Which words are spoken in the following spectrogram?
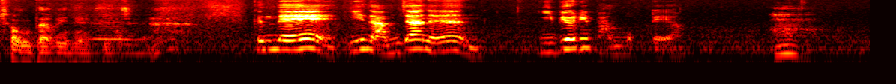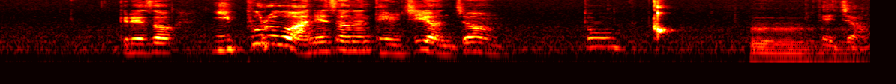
정답이네 진짜. 음. 근데 이 남자는 이별이 반복돼요. 그래서 2% 안에서는 될지언정 또 음. 되죠.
